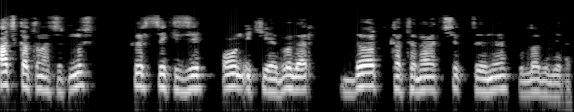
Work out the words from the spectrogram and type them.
Kaç katına çıkmış? 48'i 12'ye böler 4 katına çıktığını bulabilirim.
